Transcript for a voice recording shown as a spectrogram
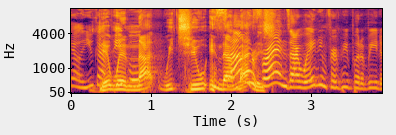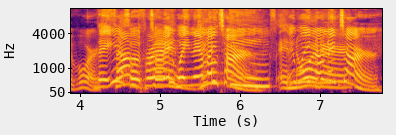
hell, you got They people. were not with you in that Some marriage. friends are waiting for people to be divorced. They, yeah, Some so, so they waiting on do their turn. things They in waiting on order- their turn.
